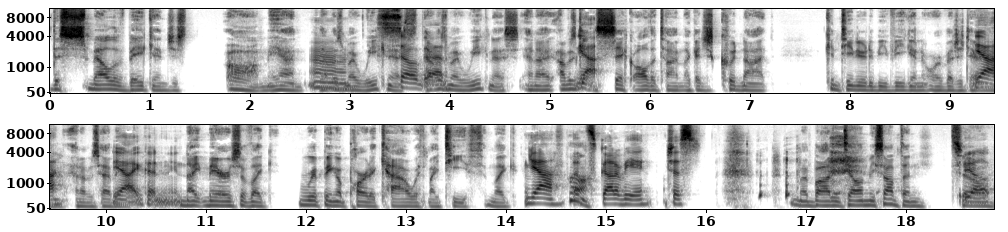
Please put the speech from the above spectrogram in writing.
the smell of bacon just, oh man, that was Mm, my weakness. so That was my weakness. And I, I was getting Yeah. sick all the time. Like I just could not continue to be vegan or vegetarian. Yeah. And I was having Yeah, I couldn't. nightmares of like ripping apart a cow with my teeth. I'm like, Yeah, that's got to be just. my body telling me something. So Yeah.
